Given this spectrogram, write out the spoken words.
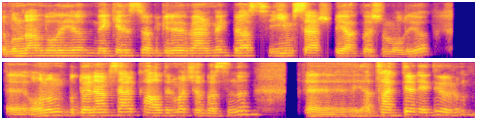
Bundan dolayı McAllister'a bu görevi vermek biraz iyimser bir yaklaşım oluyor. Ee, onun bu dönemsel kaldırma çabasını e, ya, takdir ediyorum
